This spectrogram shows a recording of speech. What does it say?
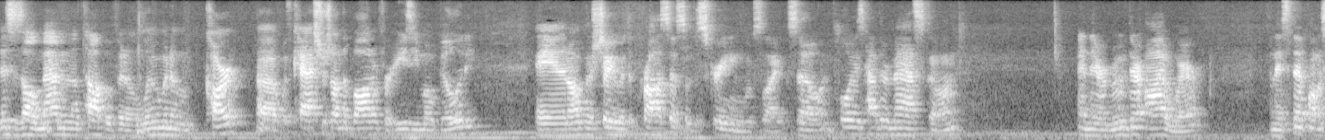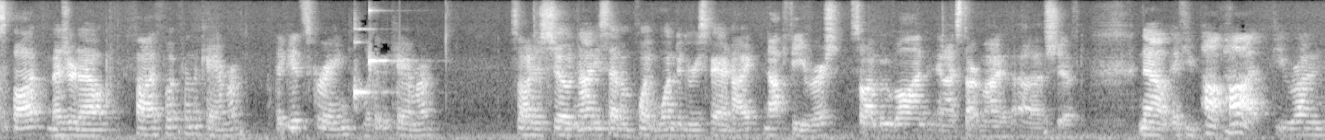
This is all mounted on top of an aluminum cart uh, with casters on the bottom for easy mobility. And I'm going to show you what the process of the screening looks like. So employees have their masks on and they remove their eyewear and they step on a spot measured out five foot from the camera. They get screened, look at the camera. So I just showed 97.1 degrees Fahrenheit, not feverish. So I move on and I start my uh, shift. Now, if you pop hot, if you run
